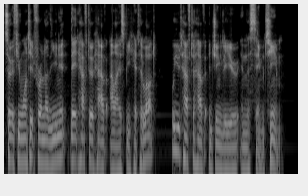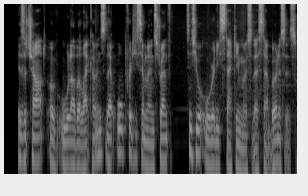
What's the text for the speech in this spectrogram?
So if you want it for another unit, they'd have to have allies be hit a lot, or you'd have to have a Jingliu in the same team. Here's a chart of all other Light Cones, they're all pretty similar in strength, since you're already stacking most of their stat bonuses.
